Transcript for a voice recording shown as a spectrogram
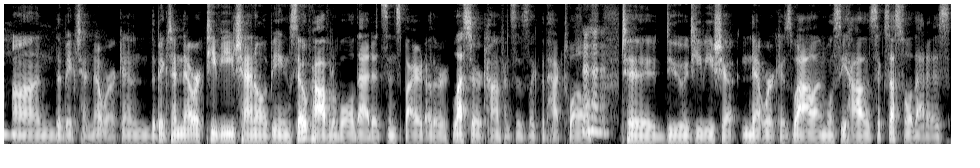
mm-hmm. on the Big Ten Network, and the Big Ten Network TV channel being so profitable that it's inspired other lesser conferences like the Pac-12 to do a TV show network as well, and we'll see how successful that is.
